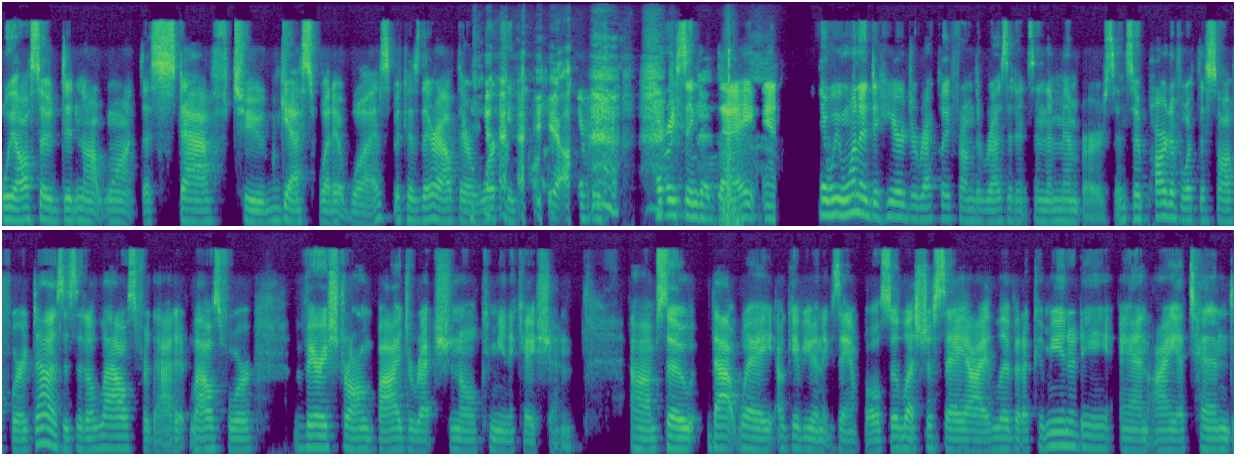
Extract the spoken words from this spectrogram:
We also did not want the staff to guess what it was because they're out there working yeah. every, every single day. And so we wanted to hear directly from the residents and the members. And so part of what the software does is it allows for that. It allows for very strong bi-directional communication. Um, so that way, I'll give you an example. So let's just say I live at a community and I attend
